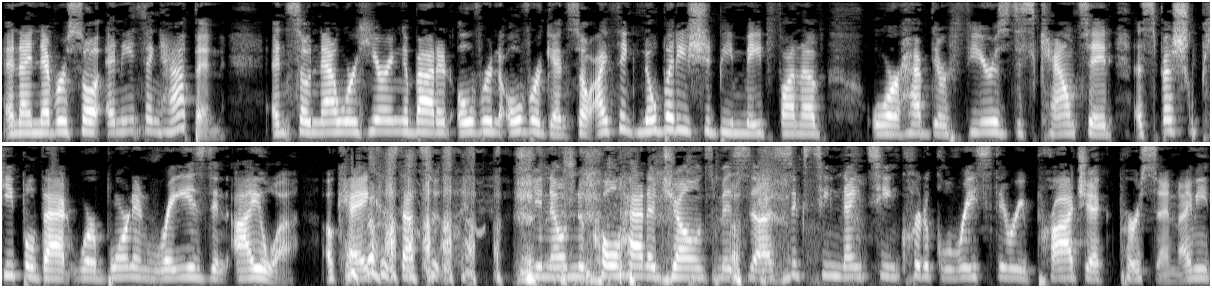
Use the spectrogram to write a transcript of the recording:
and I never saw anything happen. And so now we're hearing about it over and over again. So I think nobody should be made fun of or have their fears discounted, especially people that were born and raised in Iowa. Okay, because that's you know Nicole Hannah Jones, Miss uh, sixteen nineteen critical race theory project person. I mean,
